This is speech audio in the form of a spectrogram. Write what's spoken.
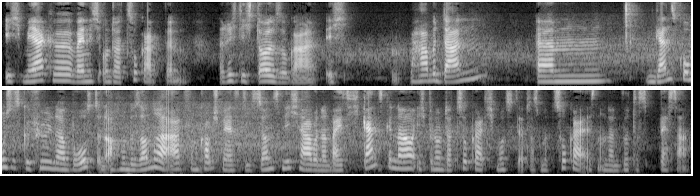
ich merke, wenn ich unterzuckert bin, richtig doll sogar, ich habe dann ähm, ein ganz komisches Gefühl in der Brust und auch eine besondere Art von Kopfschmerz, die ich sonst nicht habe. Und dann weiß ich ganz genau, ich bin unterzuckert, ich muss jetzt etwas mit Zucker essen und dann wird es besser.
